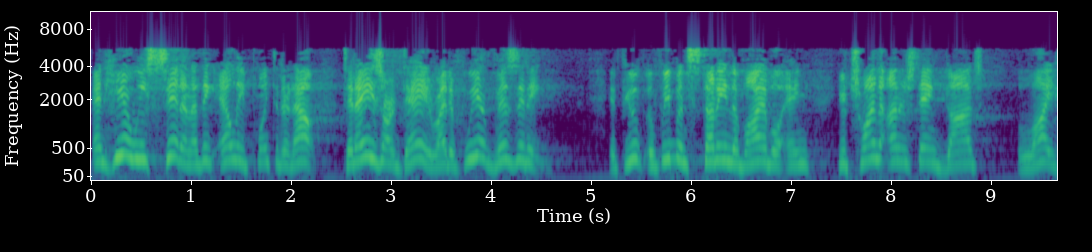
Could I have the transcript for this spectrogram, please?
And here we sit, and I think Ellie pointed it out. Today's our day, right? If we are visiting, if, you if we've been studying the Bible and you're trying to understand God's life,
